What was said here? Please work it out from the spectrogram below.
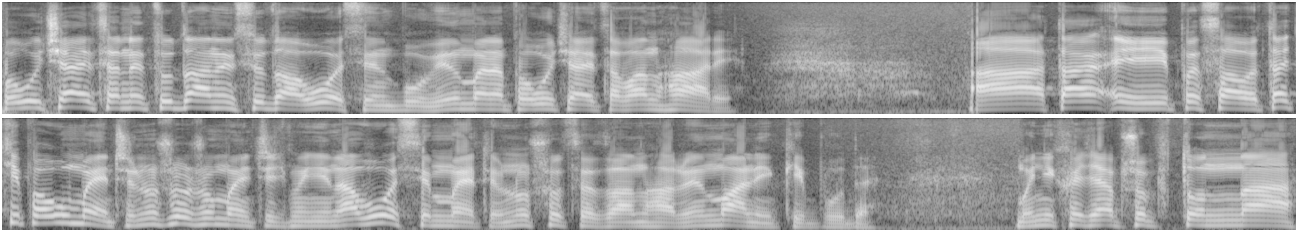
виходить, не туди, не сюди. Ось він був. Він у мене, виходить, в ангарі. А та, і писали, та типа уменши. Ну що ж уменшить мені на 8 метрів. Ну що це за ангар? Він маленький буде. Мені хоча б, щоб тонн на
